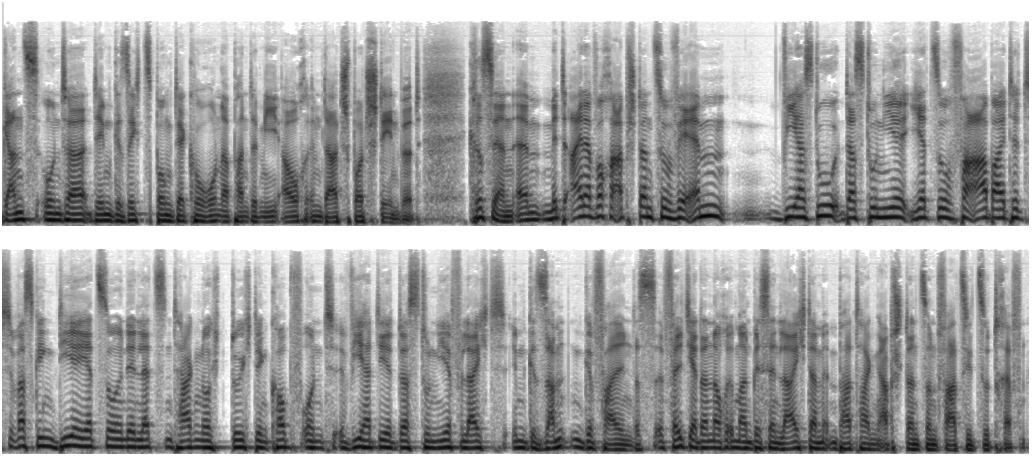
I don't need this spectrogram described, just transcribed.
ganz unter dem Gesichtspunkt der Corona-Pandemie auch im Dartsport stehen wird. Christian, ähm, mit einer Woche Abstand zur WM, wie hast du das Turnier jetzt so verarbeitet? Was ging dir jetzt so in den letzten Tagen noch durch den Kopf und wie hat dir das Turnier vielleicht im Gesamten gefallen? Das fällt ja dann auch immer ein bisschen leichter mit ein paar Tagen Abstand so ein Fazit zu treffen.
